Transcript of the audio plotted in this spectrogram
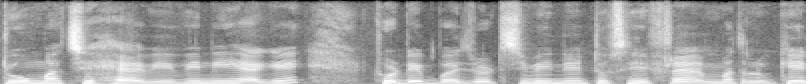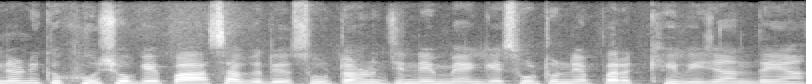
ਟੂ ਮੱਚ ਹੈਵੀ ਵੀ ਨਹੀਂ ਹੈਗੇ। ਤੁਹਾਡੇ ਬਜਟ 'ਚ ਵੀ ਨੇ, ਤੁਸੀਂ ਫਰੈ- ਮਤਲਬ ਕਿ ਇਹਨਾਂ ਨੂੰ ਇੱਕ ਖੁਸ਼ ਹੋ ਕੇ ਪਾ ਸਕਦੇ ਹੋ ਸੂਟਾਂ ਨੂੰ। ਜਿੰਨੇ ਮਹਿੰਗੇ ਸੂਟ ਉਹਨੇ ਆਪਾਂ ਰੱਖੀ ਵੀ ਜਾਂਦੇ ਆ।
